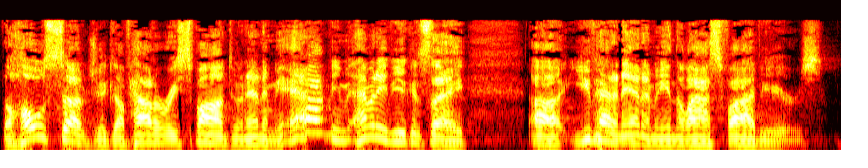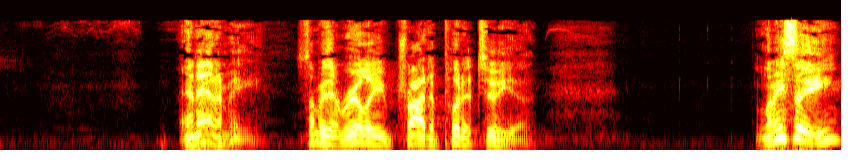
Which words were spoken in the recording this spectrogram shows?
The whole subject of how to respond to an enemy. How many of you can say, uh, you've had an enemy in the last five years? An enemy. Somebody that really tried to put it to you. Let me see.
